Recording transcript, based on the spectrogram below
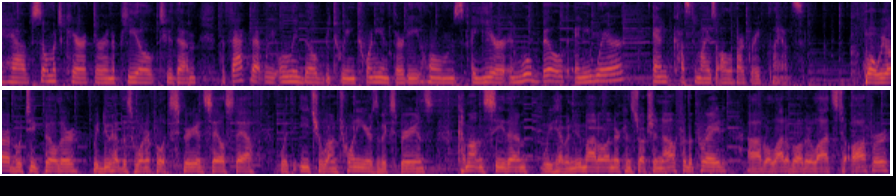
have so much character and appeal to them. The fact that we only build between 20 and 30 homes a year, and we'll build anywhere and customize all of our great plans. Well, we are a boutique builder. We do have this wonderful experienced sales staff with each around 20 years of experience. Come out and see them. We have a new model under construction now for the parade, uh, a lot of other lots to offer.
